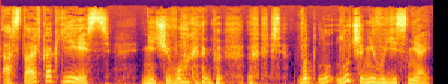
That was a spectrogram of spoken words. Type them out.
оставь как есть. Ничего, как бы, вот лучше не выясняй.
